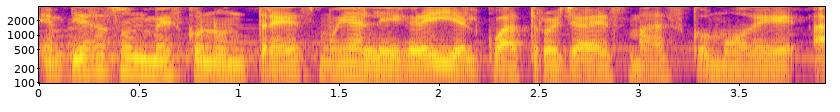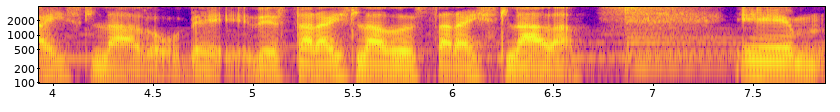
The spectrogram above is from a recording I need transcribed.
empiezas un mes con un 3 muy alegre y el 4 ya es más como de aislado, de, estar aislado, de estar aislada. Em,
